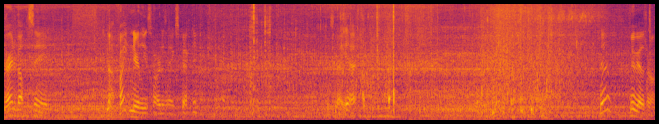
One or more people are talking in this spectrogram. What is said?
Right about the same. Not fighting nearly as hard as I expected. It's not yet. No, maybe I was wrong.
